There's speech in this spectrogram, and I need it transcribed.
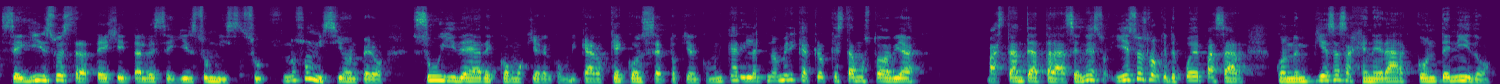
seguir su estrategia y tal vez seguir su, su, no su misión, pero su idea de cómo quieren comunicar o qué concepto quieren comunicar. Y Latinoamérica creo que estamos todavía bastante atrás en eso. Y eso es lo que te puede pasar cuando empiezas a generar contenido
